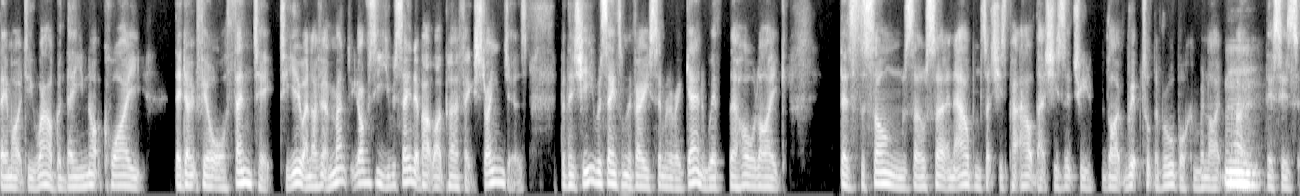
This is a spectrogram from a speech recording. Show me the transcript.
they might do well, but they're not quite they don't feel authentic to you. And I've obviously you were saying it about like perfect strangers, but then she was saying something very similar again with the whole like there's the songs or certain albums that she's put out that she's literally like ripped up the rule book and been like, no, mm. this is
